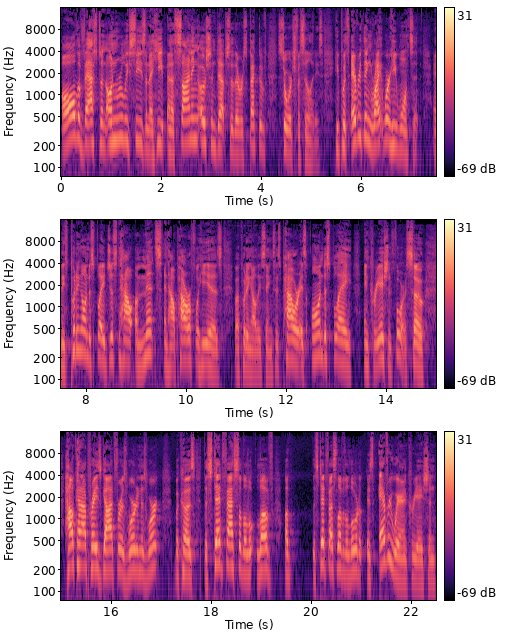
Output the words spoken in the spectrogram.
all the vast and unruly seas in a heap and assigning ocean depths to their respective storage facilities. He puts everything right where he wants it, and he's putting on display just how immense and how powerful he is by putting all these things. His power is on display in creation for us. So, how can I praise God for his word and his work? Because the steadfast of the love of the steadfast love of the Lord is everywhere in creation,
